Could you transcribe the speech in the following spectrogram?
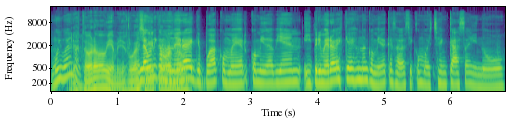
muy Y bueno. hasta ahora va bien. Yo voy a Es la única probando. manera de que pueda comer comida bien. Y primera vez que es una comida que sabe así como hecha en casa y no...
